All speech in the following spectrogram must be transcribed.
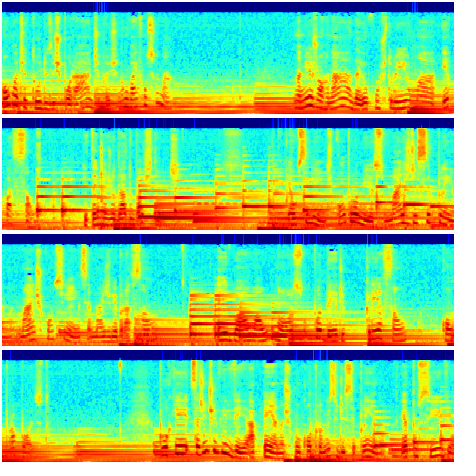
com atitudes esporádicas não vai funcionar. Na minha jornada, eu construí uma equação que tem me ajudado bastante é o seguinte: compromisso mais disciplina, mais consciência, mais vibração é igual ao nosso poder de criação com propósito. Porque se a gente viver apenas com compromisso e disciplina, é possível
